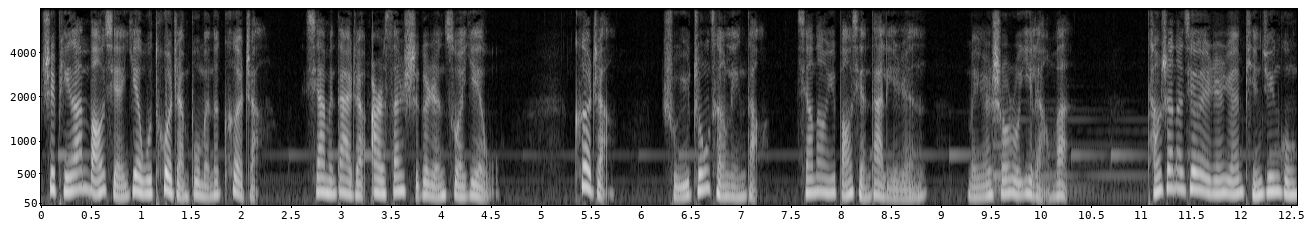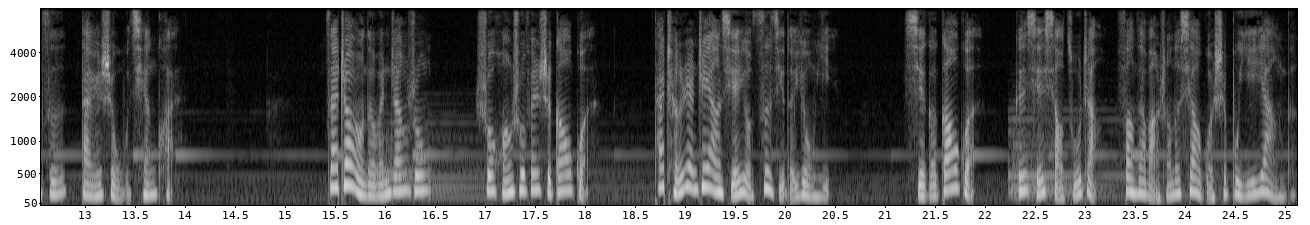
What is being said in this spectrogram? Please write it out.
是平安保险业务拓展部门的科长，下面带着二三十个人做业务。科长属于中层领导，相当于保险代理人，每月收入一两万。唐山的就业人员平均工资大约是五千块。在赵勇的文章中说黄淑芬是高管，他承认这样写有自己的用意。写个高管跟写小组长放在网上的效果是不一样的。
